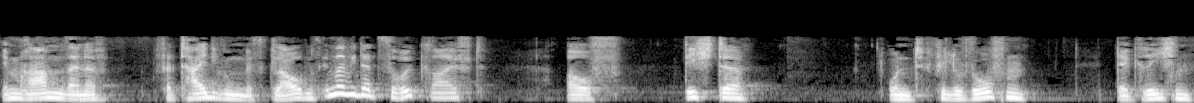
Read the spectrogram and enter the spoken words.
im Rahmen seiner Verteidigung des Glaubens immer wieder zurückgreift auf Dichter und Philosophen der Griechen.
